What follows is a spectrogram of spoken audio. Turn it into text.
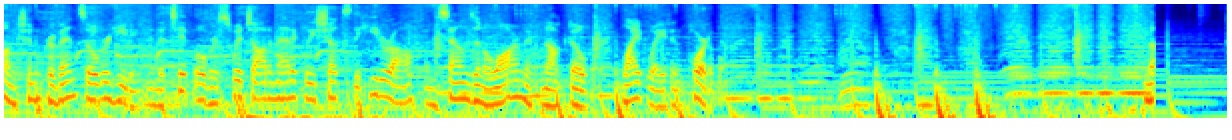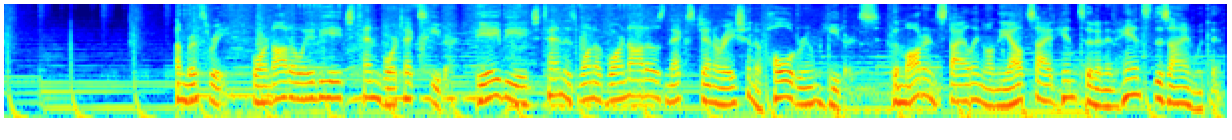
function prevents overheating and the tip-over switch automatically shuts the heater off and sounds an alarm if knocked over. Lightweight and portable. Number 3. Vornado AVH10 Vortex Heater. The AVH10 is one of Vornado's next generation of whole room heaters. The modern styling on the outside hints at an enhanced design within,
